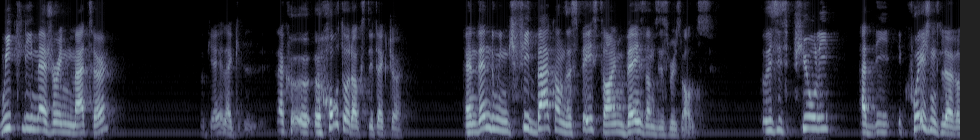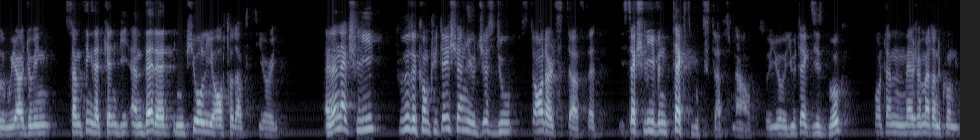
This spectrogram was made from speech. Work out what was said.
weakly measuring matter, okay, like, like a, a orthodox detector. And then doing feedback on the space-time based on these results. So this is purely at the equations level, we are doing something that can be embedded in purely orthodox theory. And then actually, to do the computation, you just do standard stuff that it's actually even textbook stuff now. So you, you take this book, Quantum Measurement and, Con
